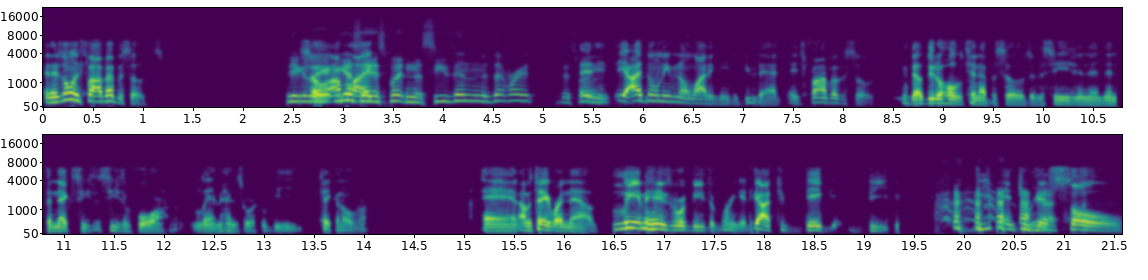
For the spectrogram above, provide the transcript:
and there's only five episodes because So I, I I'm guess like- they're splitting the season. Is that right? It- it- yeah, I don't even know why they need to do that. It's five episodes. They'll do the whole ten episodes of the season, and then the next season, season four, Liam Hemsworth will be taking over. And I'm gonna tell you right now, Liam Hemsworth needs to bring it. He got to dig deep, deep into his soul,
